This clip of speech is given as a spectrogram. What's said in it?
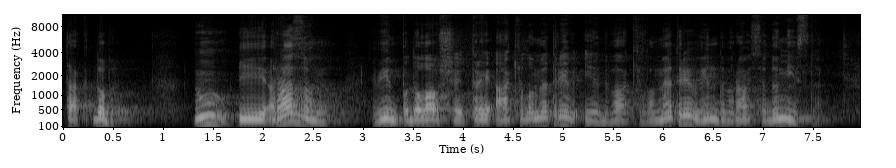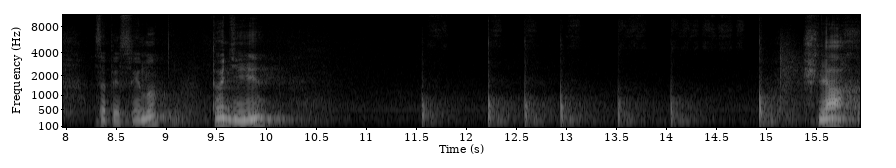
Так, добре. Ну і разом він, подолавши 3А кілометрів і 2 кілометрів, він добирався до міста. Записуємо. Тоді шлях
